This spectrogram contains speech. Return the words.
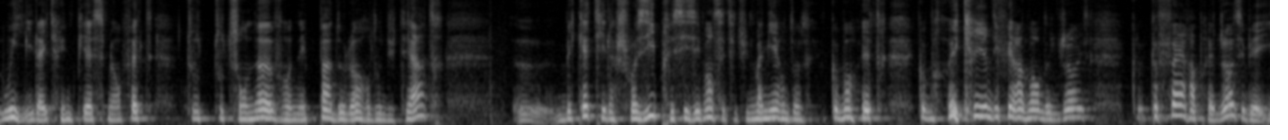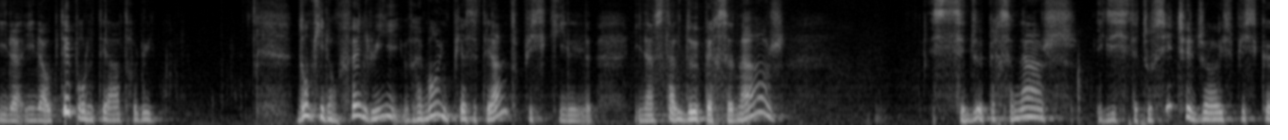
oui, il a écrit une pièce, mais en fait, toute son œuvre n'est pas de l'ordre du théâtre. Euh, Beckett, il a choisi précisément, c'était une manière de comment, être, comment écrire différemment de Joyce. Que, faire après Joyce eh bien, il, a, opté pour le théâtre, lui. Donc il en fait, lui, vraiment une pièce de théâtre, puisqu'il il installe deux personnages. Ces deux personnages existaient aussi chez Joyce, puisque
